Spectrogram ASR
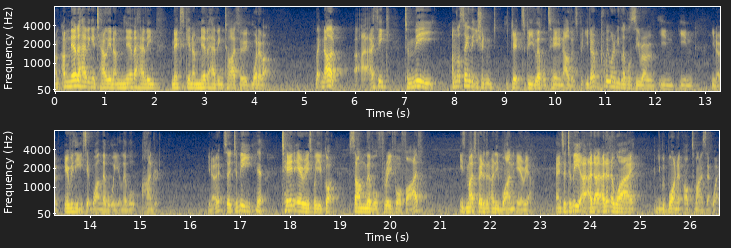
I'm, I'm never having Italian. I'm never having Mexican. I'm never having Thai food. Whatever. Like, no. I, I think to me, I'm not saying that you shouldn't get to be level 10 in others, but you don't probably want to be level zero in in you know everything except one level where you're level 100. You know, so to me, Yeah. 10 areas where you've got some level three, four, five is much better than only one area. And so to me, I, I, don't, I don't know why you would want to optimize that way.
